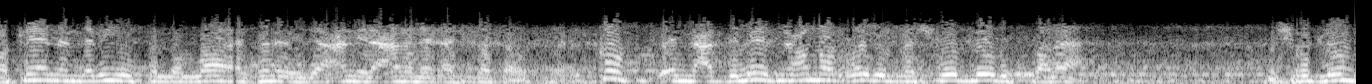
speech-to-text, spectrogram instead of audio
وكان النبي صلى الله عليه وسلم إذا عمل عملا أثبته. قصد أن عبد الله بن عمر رجل مشهود له بالصلاة. مشهود له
